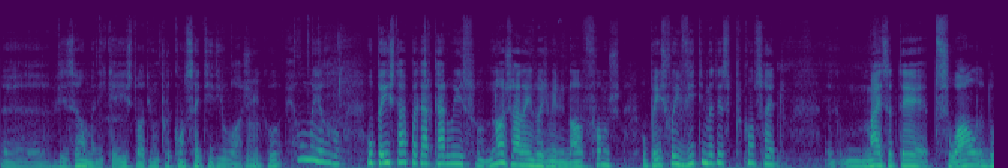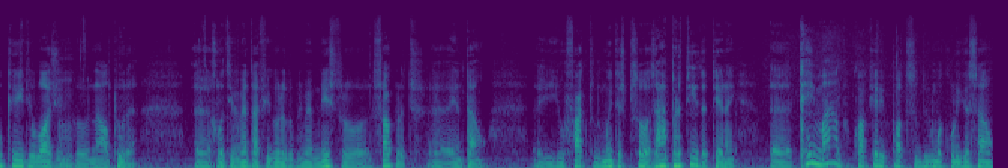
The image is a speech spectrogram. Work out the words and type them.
uh, visão manicaísta ou de um preconceito ideológico, é um erro. O país está a pagar caro isso. Nós já em 2009 fomos, o país foi vítima desse preconceito mais até pessoal do que ideológico uhum. na altura, uh, relativamente à figura do Primeiro-Ministro Sócrates, uh, então. E o facto de muitas pessoas, à partida, terem queimado qualquer hipótese de uma coligação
